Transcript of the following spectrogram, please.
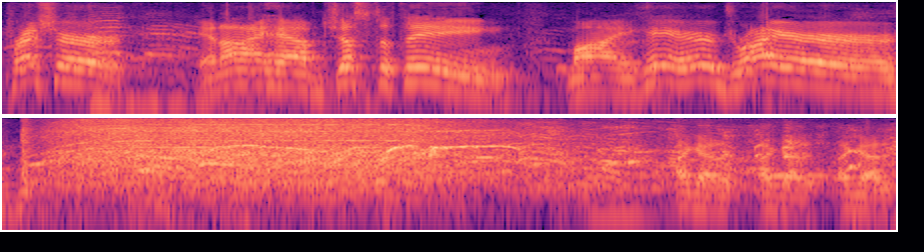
pressure. And I have just the thing, my hair dryer. I got it, I got it, I got it.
